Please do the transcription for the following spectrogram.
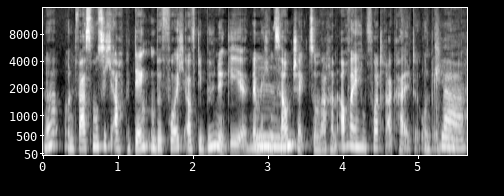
Ne? Und was muss ich auch bedenken, bevor ich auf die Bühne gehe? Nämlich einen Soundcheck zu machen, auch wenn ich einen Vortrag halte. Und, und, Klar. Und.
